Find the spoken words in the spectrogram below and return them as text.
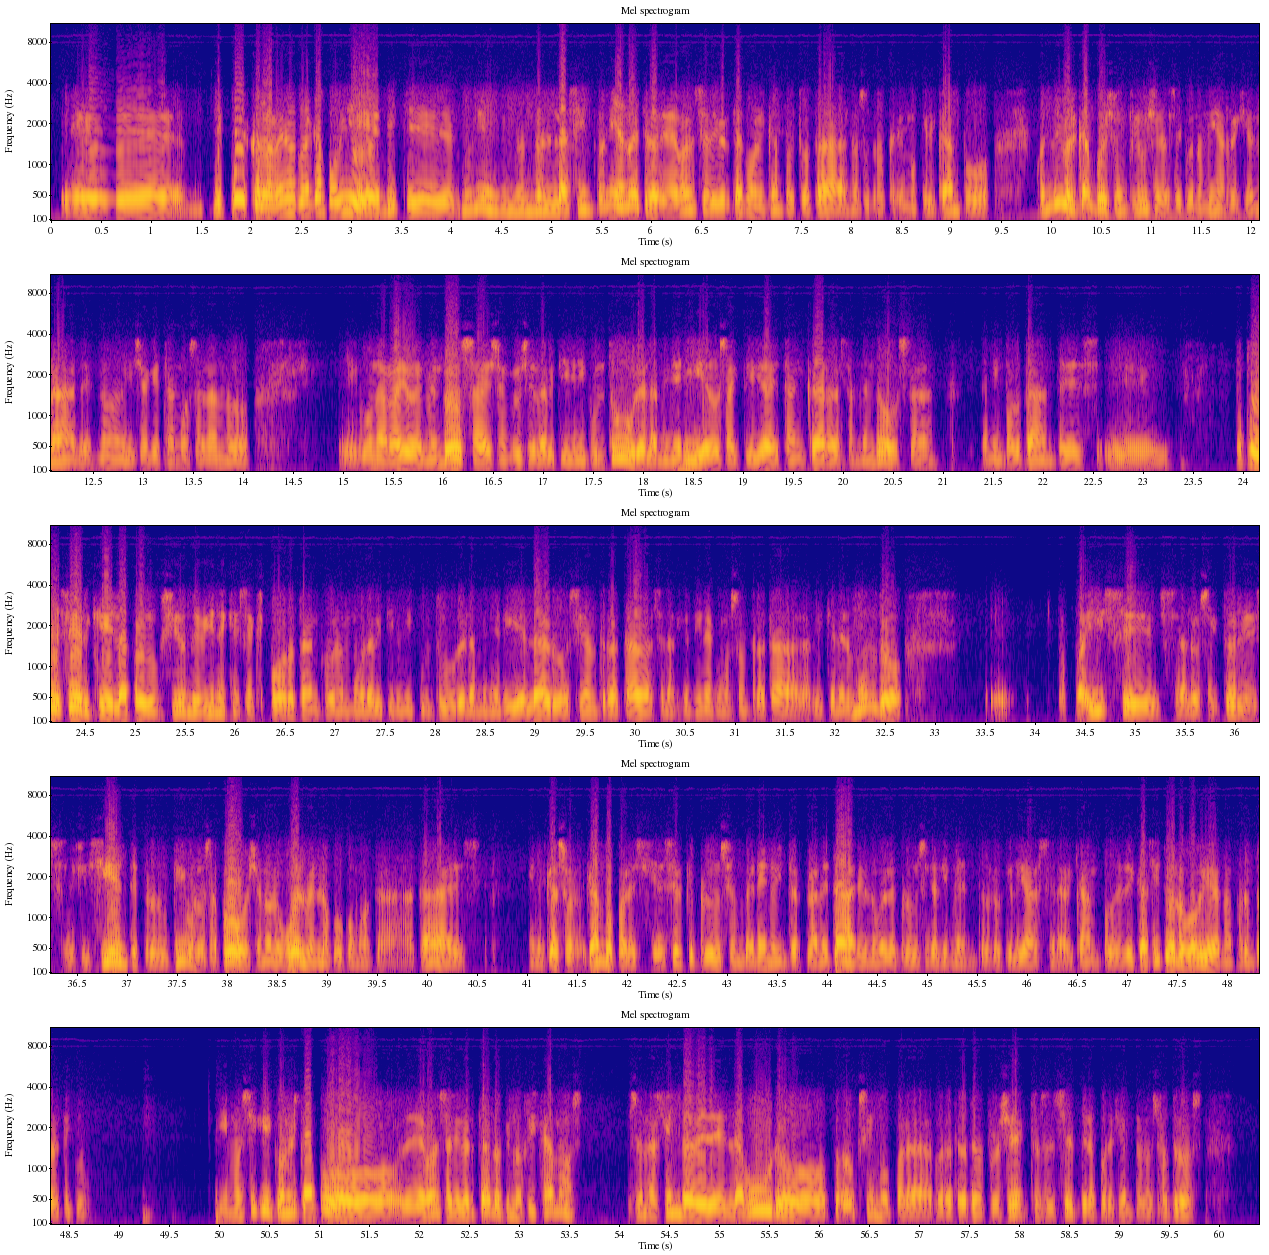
Eh, después con la reunión con el campo, bien, viste, muy bien, la sintonía nuestra de avance a libertad con el campo es total, nosotros creemos que el campo cuando digo el campo, eso incluye las economías regionales, ¿no? Y ya que estamos hablando eh, con una radio de Mendoza, eso incluye la vitivinicultura, la minería, dos actividades tan caras en Mendoza, tan importantes. Eh, no puede ser que la producción de bienes que se exportan como la vitivinicultura, la minería, el agro, sean tratadas en Argentina como son tratadas. ¿viste? En el mundo, eh, los países a los sectores eficientes, productivos, los apoyan, no los vuelven locos como acá. Acá es, en el caso del campo, parecía ser que produce un veneno interplanetario en lugar de producir alimentos, lo que le hacen al campo desde casi todos los gobiernos, pero en particular. Así que con el campo de Avanza Libertad lo que nos fijamos es una agenda de laburo próximo para, para tratar proyectos, etcétera. Por ejemplo, nosotros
